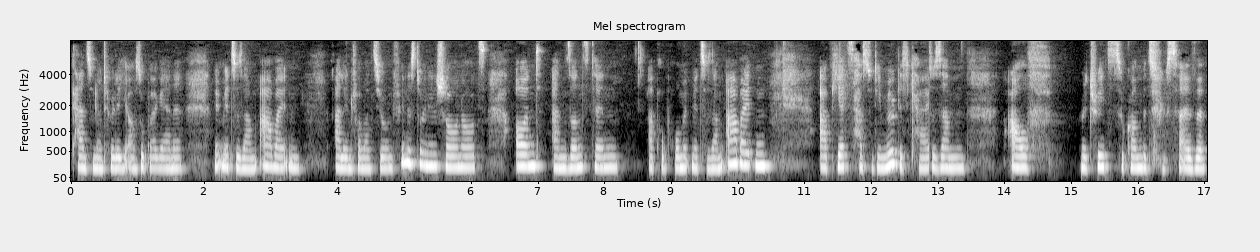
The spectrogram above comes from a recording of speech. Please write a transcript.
kannst du natürlich auch super gerne mit mir zusammenarbeiten. Alle Informationen findest du in den Show Notes. Und ansonsten, apropos mit mir zusammenarbeiten, ab jetzt hast du die Möglichkeit, zusammen auf Retreats zu kommen, beziehungsweise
